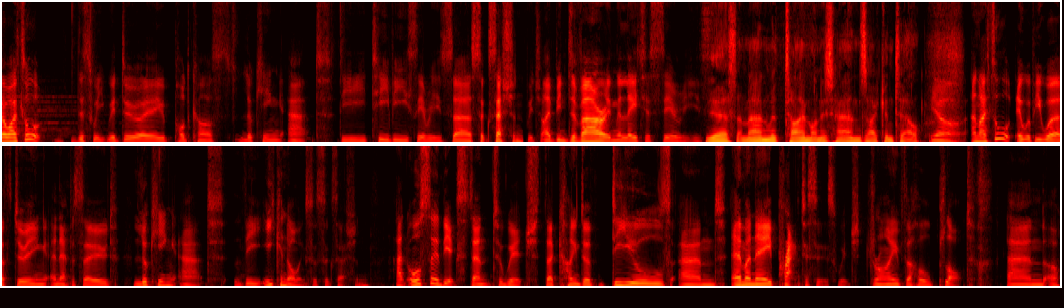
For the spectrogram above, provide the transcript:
So I thought this week we'd do a podcast looking at the TV series uh, Succession, which I've been devouring the latest series. Yes, a man with time on his hands, I can tell. Yeah. And I thought it would be worth doing an episode looking at the economics of succession and also the extent to which the kind of deals and M&A practices which drive the whole plot and are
